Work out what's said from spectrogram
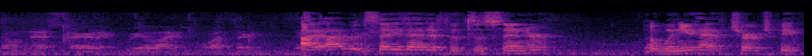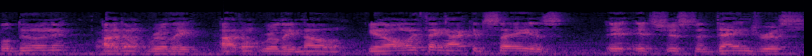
don't necessarily realize what they're. I, I would say that if it's a sinner, But when you have church people doing it, I don't really, I don't really know. You know, the only thing I could say is it, it's just a dangerous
